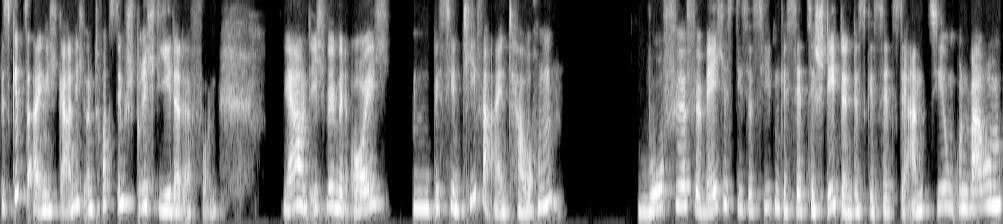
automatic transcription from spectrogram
Das gibt es eigentlich gar nicht. Und trotzdem spricht jeder davon. Ja, und ich will mit euch ein bisschen tiefer eintauchen wofür, für welches dieser sieben Gesetze steht denn das Gesetz der Anziehung und warum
